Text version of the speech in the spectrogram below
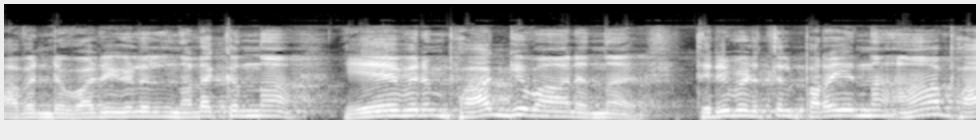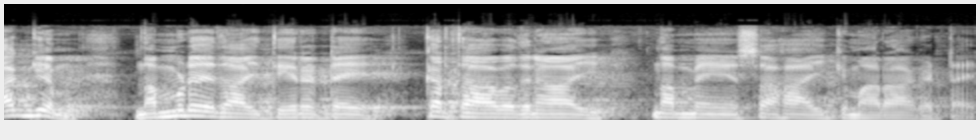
അവന്റെ വഴികളിൽ നടക്കുന്ന ഏവരും ഭാഗ്യവാനെന്ന് തിരുവഴുത്തിൽ പറയുന്ന ആ ഭാഗ്യം നമ്മുടേതായി തീരട്ടെ. കർത്താവതിനായി നമ്മെ സഹായിക്കുമാറാകട്ടെ.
